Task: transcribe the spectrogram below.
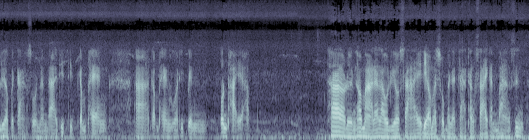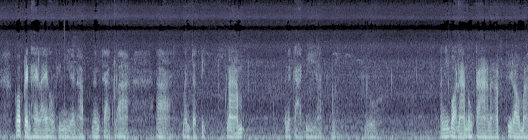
เลือกไปกลางโซนนั้นได้ที่ติดกำแพงกำแพงรั้วที่เป็นต้นไผ่ครับ ถ้าเราเดินเข้ามาแล้วเราเลี้ยวซ้ายเดี๋ยวมาชมบรรยากาศทางซ้ายกันบ้าง ซึ่งก็เป็นไฮไลท์ของที่นี่นะครับ เนื่องจากว่ามันจะติดน้ำ บรรยากาศดีครับนี่ดู อันนี้บ่อน้ำตรงกลางนะครับ ที่เรามา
